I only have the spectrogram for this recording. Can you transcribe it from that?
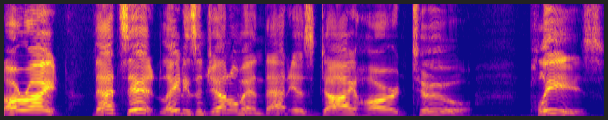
All right, that's it, ladies and gentlemen. That is Die Hard 2. Please,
